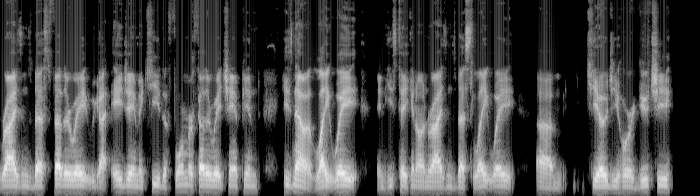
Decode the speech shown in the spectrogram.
Rizin's best featherweight. We got AJ McKee, the former featherweight champion. He's now at lightweight, and he's taking on Rizin's best lightweight. Um, Kyoji Horiguchi,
